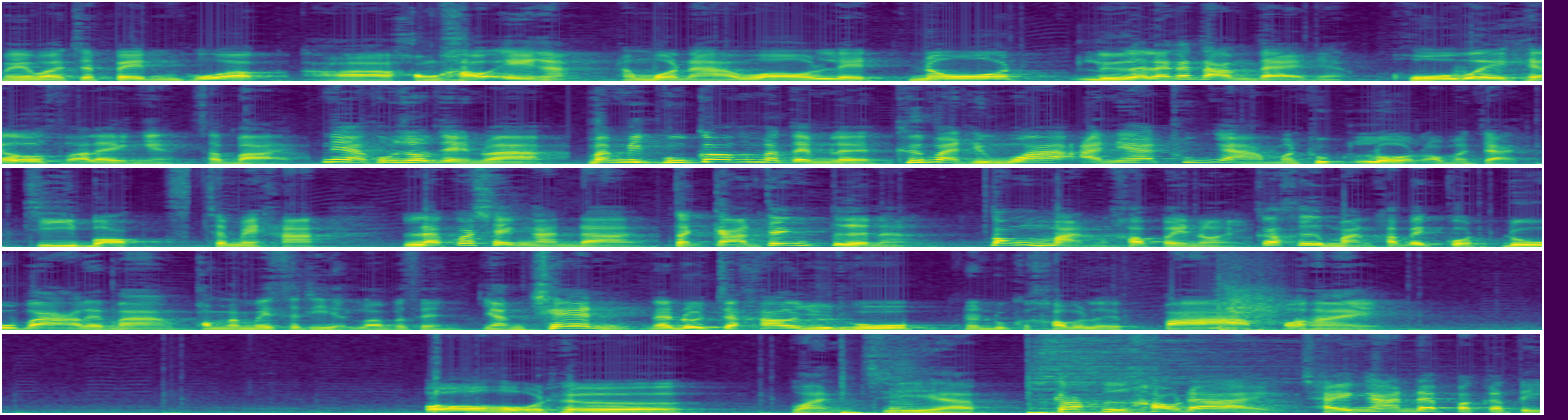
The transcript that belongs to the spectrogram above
ไม่ว่าจะเป็นพวกอของเขาเองอะทั้งหมดนะฮะ Wallet Note หรืออะไรก็ตามแต่เนี่ยหัวเว่ย Health อะไรอย่างเงี้ยสบาย เนี่ยคุณผู้ชมจะเห็นว่ามันมี Google ขึ้นมาเต็มเลย คือหมายถึงว่าอันเนี้ยทุกอย่างมันถูกโหลดออกมาจาก Gbox ใช่ไหมคะ แล้วก็ใช้งานได้ แต่การแจ้งเตือนอะต้องหมั่นเข้าไปหน่อย ก็คือหมั่นเข้าไปกดดูบ้างอะไรบ้าง เพราะมันไม่เสถียรร้อยเปอร์เซ็นต์อย่างเช่นนัดดุดจะเข้า YouTube นัดดุดก็เข้าไปเลยป้าเขาให้ โอ้โห เธอหวานเจี๊ยบ ก็คือเข้าได้ใช้งานได้ปกติ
